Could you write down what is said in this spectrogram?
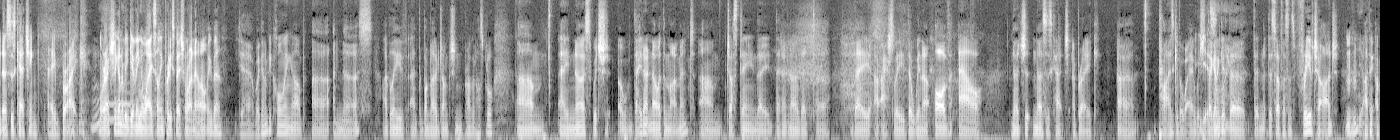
Nurses Catching a Break. We're actually going to be giving away something pretty special right now, aren't we, Ben? Yeah, we're going to be calling up uh, a nurse, I believe, at the Bondi Junction Private Hospital. Um, a nurse which uh, they don't know at the moment, um, Justine. They they don't know that uh, they are actually the winner of our nurture, nurses catch a break uh, prize giveaway, which Yes. they're going Oh to get the, the the surf lessons free of charge. Mhm. Yeah. I think I'm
